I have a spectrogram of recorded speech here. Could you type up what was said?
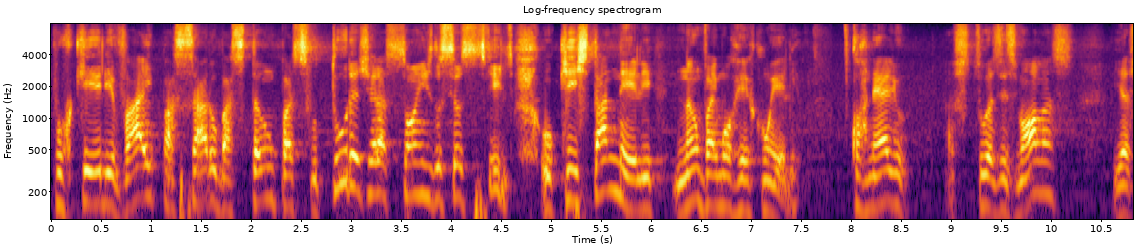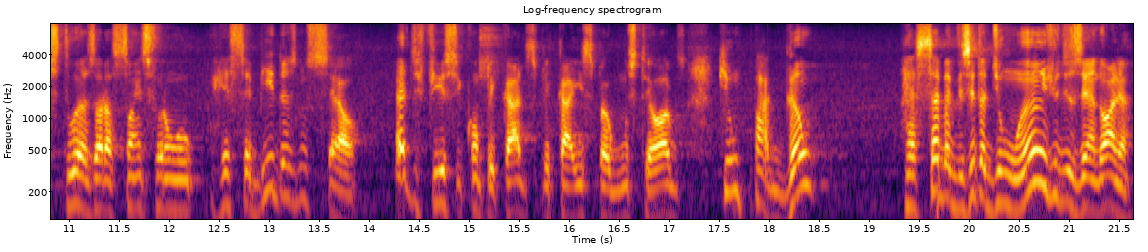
porque ele vai passar o bastão para as futuras gerações dos seus filhos. O que está nele não vai morrer com ele. Cornélio, as tuas esmolas e as tuas orações foram recebidas no céu. É difícil e complicado explicar isso para alguns teólogos, que um pagão recebe a visita de um anjo dizendo: Olha,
